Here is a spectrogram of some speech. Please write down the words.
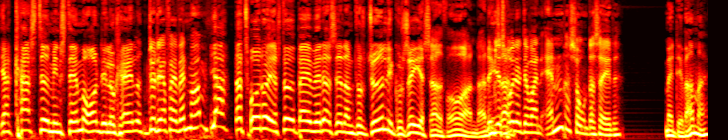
Jeg kastede min stemme rundt i lokalet. Det var derfor, jeg vendte mig om. Ja, der troede du, jeg stod bag ved dig, selvom du tydeligt kunne se, at jeg sad foran dig. Det Men jeg troede, det var en anden person, der sagde det. Men det var mig.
